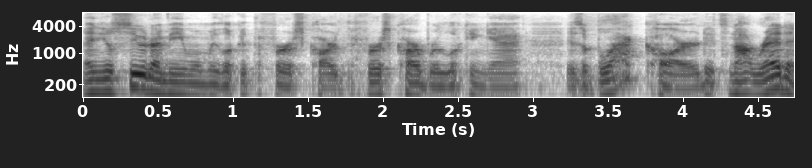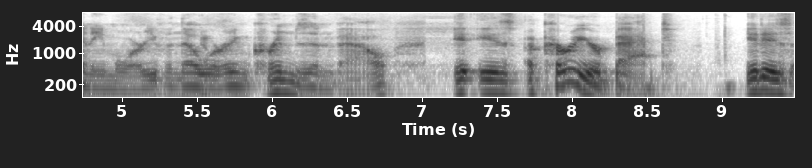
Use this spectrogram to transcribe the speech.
And you'll see what I mean when we look at the first card. The first card we're looking at is a black card. It's not red anymore, even though we're in Crimson Vow. It is a Courier Bat. It is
